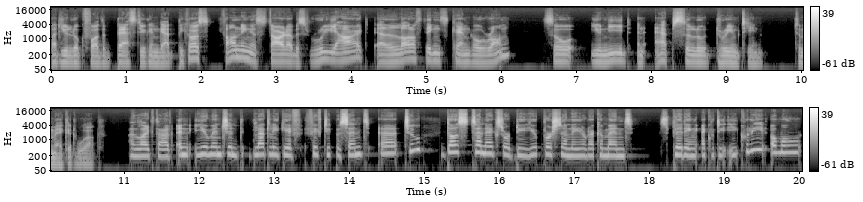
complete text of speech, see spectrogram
but you look for the best you can get because founding a startup is really hard. A lot of things can go wrong. So you need an absolute dream team to make it work. I like that. And you mentioned gladly give 50% uh, to. Does 10x or do you personally recommend splitting equity equally among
